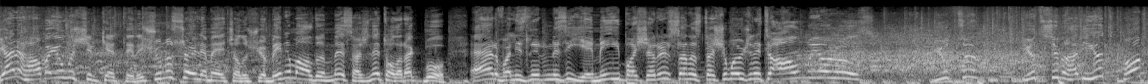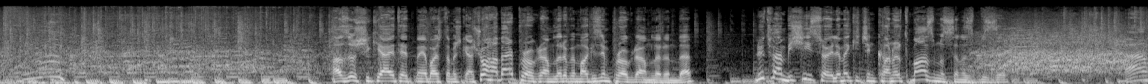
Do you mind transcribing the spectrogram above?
Yani havayolu şirketleri şunu söylemeye çalışıyor. Benim aldığım mesaj net olarak bu. Eğer valizlerinizi yemeyi başarırsanız taşıma ücreti almıyoruz. Yutun. Yut şunu hadi yut. Hop. Hmm. Hazır şikayet etmeye başlamışken şu haber programları ve magazin programlarında lütfen bir şey söylemek için kanırtmaz mısınız bizi? Ha?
